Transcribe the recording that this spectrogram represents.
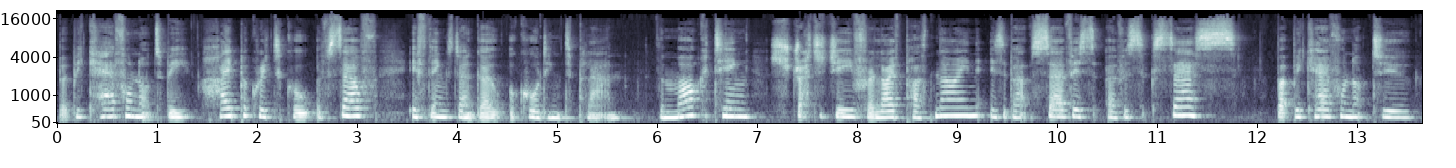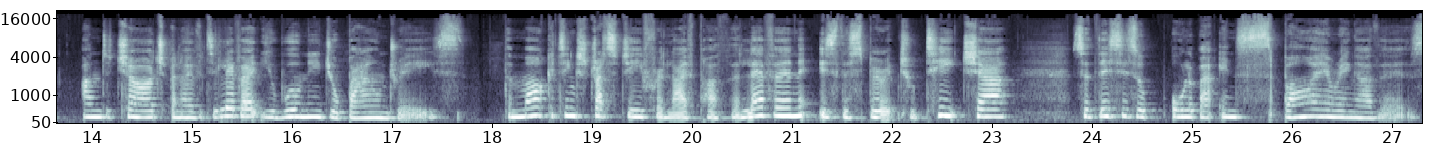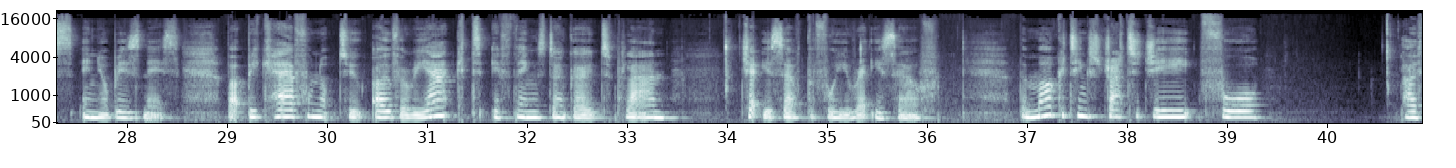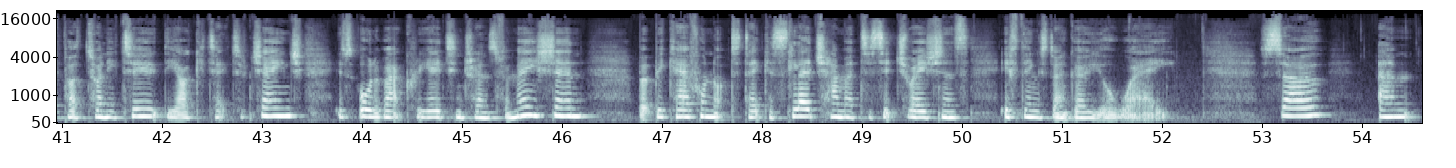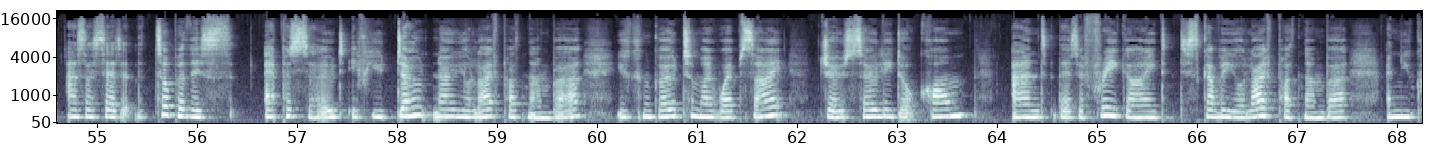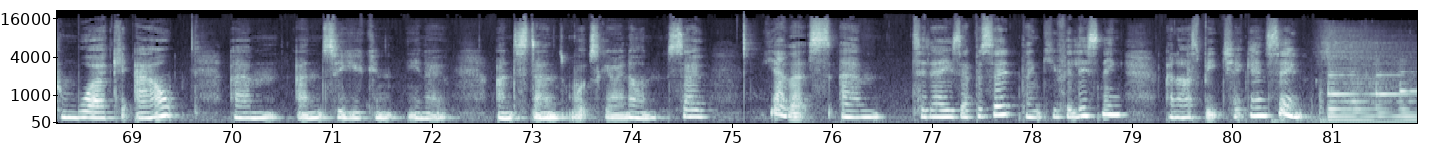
but be careful not to be hypercritical of self if things don't go according to plan. The marketing strategy for a Life Path 9 is about service over success, but be careful not to undercharge and overdeliver. You will need your boundaries. The marketing strategy for Life Path 11 is the spiritual teacher. So, this is all about inspiring others in your business, but be careful not to overreact if things don't go to plan check yourself before you wreck yourself. The marketing strategy for Life Path 22, the architect of change, is all about creating transformation, but be careful not to take a sledgehammer to situations if things don't go your way. So, um, as I said at the top of this episode, if you don't know your life path number, you can go to my website, josoley.com, and there's a free guide, Discover Your Life Path Number, and you can work it out. Um, and so you can, you know, understand what's going on. So, yeah, that's um, today's episode. Thank you for listening, and I'll speak to you again soon.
